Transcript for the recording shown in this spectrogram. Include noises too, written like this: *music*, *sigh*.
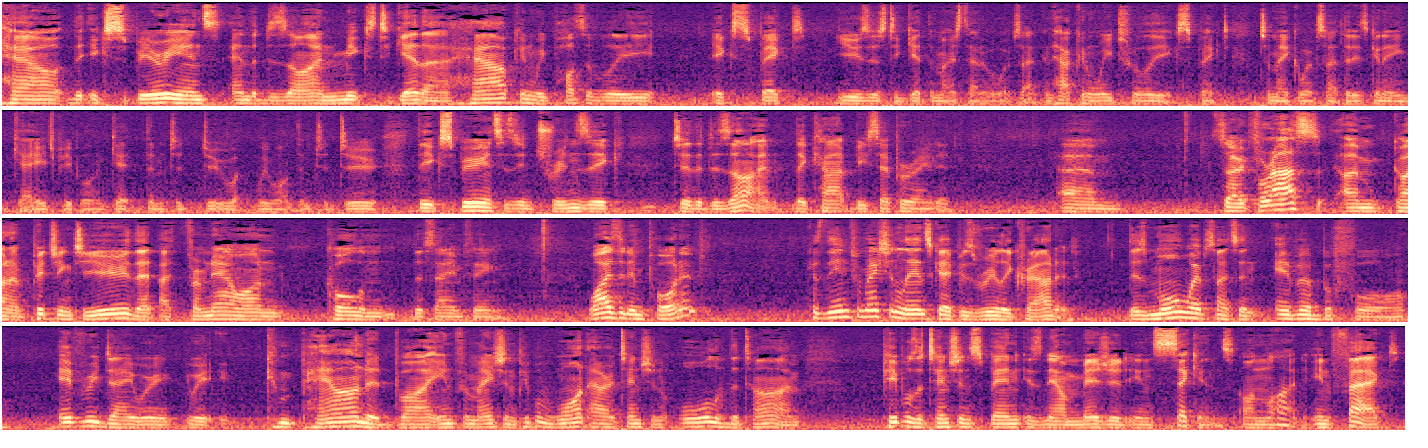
how the experience and the design mix together, how can we possibly expect users to get the most out of a website? And how can we truly expect to make a website that is going to engage people and get them to do what we want them to do? The experience is intrinsic to the design, they can't be separated. Um, so for us, I'm kind of pitching to you that I, from now on, call them the same thing. Why is it important? Because the information landscape is really crowded. There's more websites than ever before. Every day we're, we're compounded by information. People want our attention all of the time. People's attention span is now measured in seconds online. In fact,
